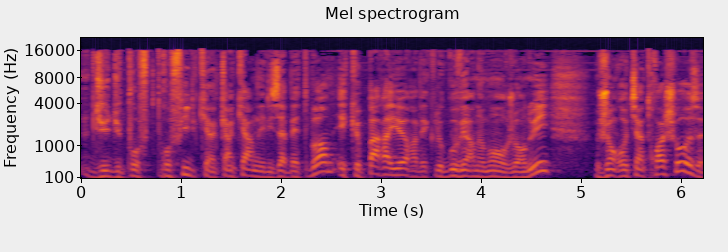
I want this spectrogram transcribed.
du, du, profil qu'incarne Elisabeth Borne et que par ailleurs, avec le gouvernement aujourd'hui, j'en retiens trois choses.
